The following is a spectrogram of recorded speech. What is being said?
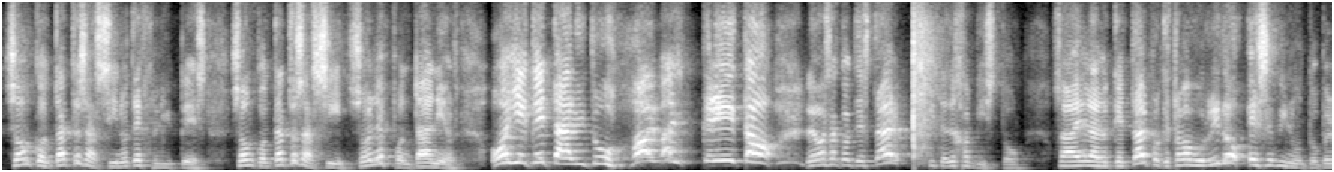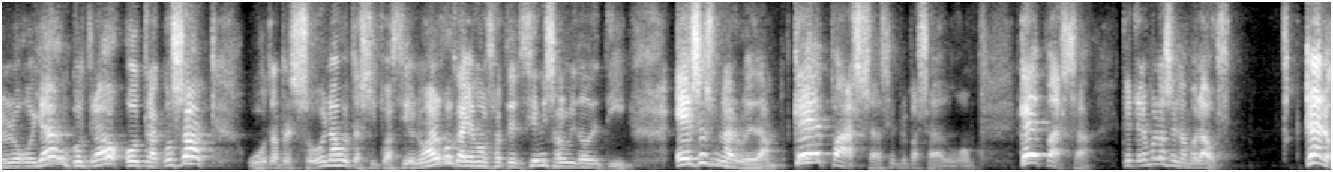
Son contactos así, no te flipes. Son contactos así, son espontáneos. Oye, ¿qué tal? Y tú, ¡ay, me ha escrito! Le vas a contestar y te dejan visto. O sea, era el qué tal porque estaba aburrido ese minuto, pero luego ya ha encontrado otra cosa, u otra persona, otra situación o algo que ha llamado su atención y se ha olvidado de ti. Eso es una rueda. ¿Qué pasa? Siempre pasa algo. ¿Qué pasa? Que tenemos los enamorados. Claro,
